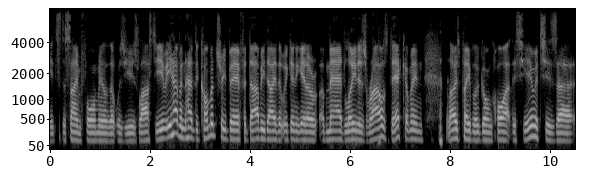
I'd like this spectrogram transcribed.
It's the same formula that was used last year. We haven't had the commentary bear for Derby Day that we're going to get a, a mad leaders rails deck. I mean, those people have gone quiet this year, which is uh,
